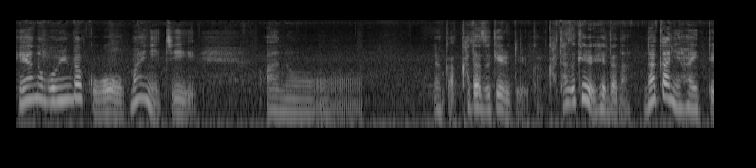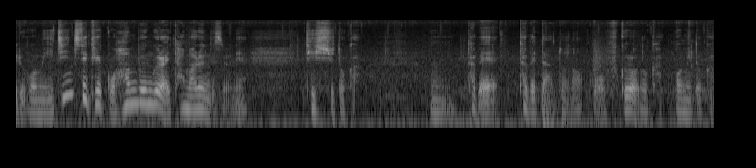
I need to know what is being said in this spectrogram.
部屋のゴミ箱を毎日あのー、なんか片付けるというか片付ける変だな。中に入ってるゴミ1日で結構半分ぐらいたまるんですよね。ティッシュとか、うん、食べ食べた後のこう袋のゴミとか。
